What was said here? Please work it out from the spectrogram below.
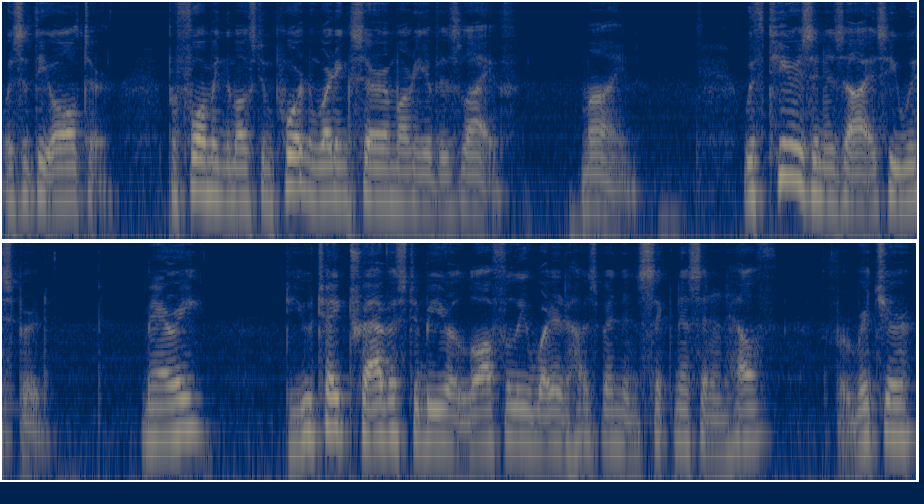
was at the altar, performing the most important wedding ceremony of his life, mine. With tears in his eyes, he whispered, Mary, do you take Travis to be your lawfully wedded husband in sickness and in health, for richer,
